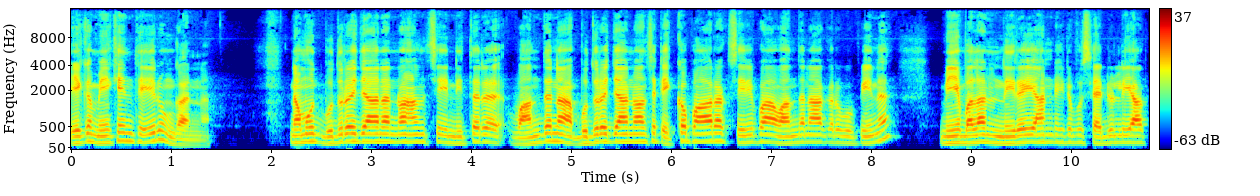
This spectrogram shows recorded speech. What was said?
ඒක මේකෙන් තේරුම් ගන්න. නමුත් බුදුරජාණන් වහන්සේ නිතර වන්දනා බුදුරජාණන් වහන්සේට එකපාරක් සිරිපා වන්දනා කරපු පින මේ බලන්න නිරයන්ට හිටපු සැඩුලියක්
